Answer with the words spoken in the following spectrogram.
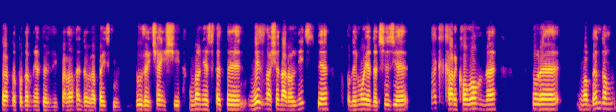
prawdopodobnie też i Parlament Europejski w dużej części, no niestety nie zna się na rolnictwie, podejmuje decyzje tak karkołomne, które no, będą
